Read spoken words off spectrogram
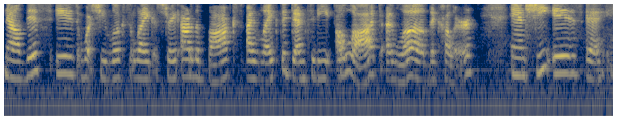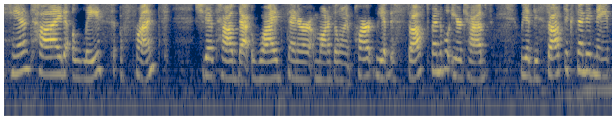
Now, this is what she looks like straight out of the box. I like the density a lot. I love the color. And she is a hand-tied lace front. She does have that wide center monofilament part. We have the soft bendable ear tabs. We have the soft extended nape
